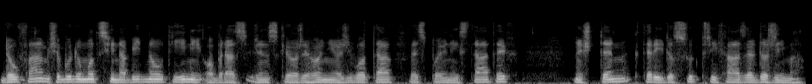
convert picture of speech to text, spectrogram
Doufám, že budu moci nabídnout jiný obraz ženského řeholního života ve Spojených státech, než ten, který dosud přicházel do Říma,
